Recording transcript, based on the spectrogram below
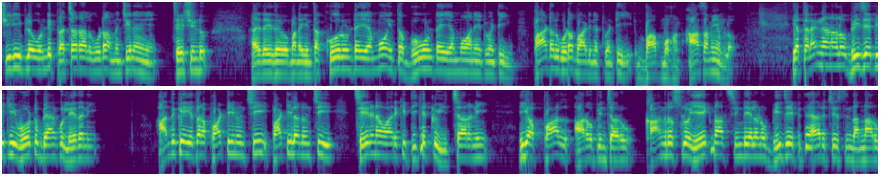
టీడీపీలో ఉండి ప్రచారాలు కూడా మంచిగానే చేసిండు. అయితే ఇది మన ఇంత కూరు ఉంటాయేమో ఇంత భూ ఉంటాయేమో అనేటువంటి పాటలు కూడా పాడినటువంటి బాబుమోహన్ ఆ సమయంలో. ఇక తెలంగాణలో బీజేపీకి ఓటు బ్యాంకు లేదని అందుకే ఇతర పార్టీ నుంచి పార్టీల నుంచి చేరిన వారికి టికెట్లు ఇచ్చారని ఇక పాల్ ఆరోపించారు. కాంగ్రెస్లో ఏక్నాథ్ సిండేలను బీజేపీ తయారు చేసిందన్నారు.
